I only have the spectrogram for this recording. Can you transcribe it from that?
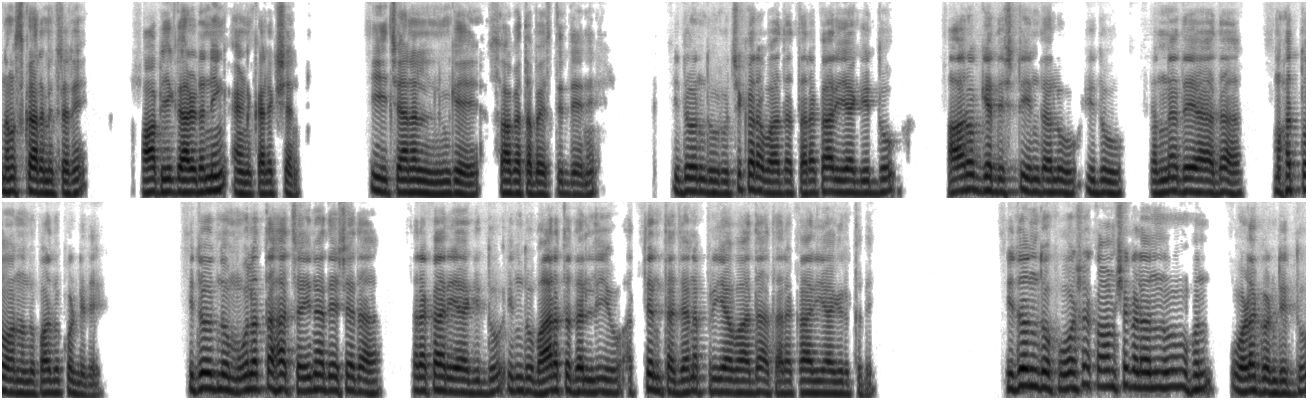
ನಮಸ್ಕಾರ ಮಿತ್ರರೇ. ಹಾಬಿ ಗಾರ್ಡನಿಂಗ್ ಆ್ಯಂಡ್ ಕಲೆಕ್ಷನ್ ಈ ಚಾನೆಲ್ ನಿಮಗೆ ಸ್ವಾಗತ ಬಯಸ್ತಿದ್ದೇನೆ. ಇದೊಂದು ರುಚಿಕರವಾದ ತರಕಾರಿಯಾಗಿದ್ದು, ಆರೋಗ್ಯ ದೃಷ್ಟಿಯಿಂದಲೂ ಇದು ತನ್ನದೇ ಆದ ಮಹತ್ವವನ್ನು ಪಡೆದುಕೊಂಡಿದೆ. ಇದೊಂದು ಮೂಲತಃ ಚೈನಾ ದೇಶದ ತರಕಾರಿಯಾಗಿದ್ದು, ಇಂದು ಭಾರತದಲ್ಲಿಯೂ ಅತ್ಯಂತ ಜನಪ್ರಿಯವಾದ ತರಕಾರಿಯಾಗಿರುತ್ತದೆ. ಇದೊಂದು ಪೋಷಕಾಂಶಗಳನ್ನು ಒಳಗೊಂಡಿದ್ದು.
